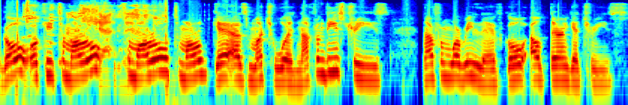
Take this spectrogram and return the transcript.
go. Okay, tomorrow, tomorrow, tomorrow, get as much wood. Not from these trees, not from where we live. Go out there and get trees.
